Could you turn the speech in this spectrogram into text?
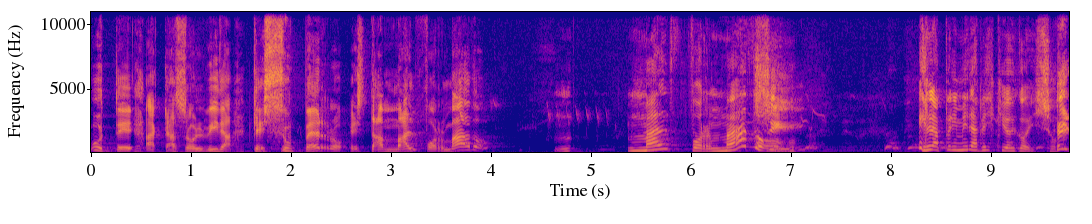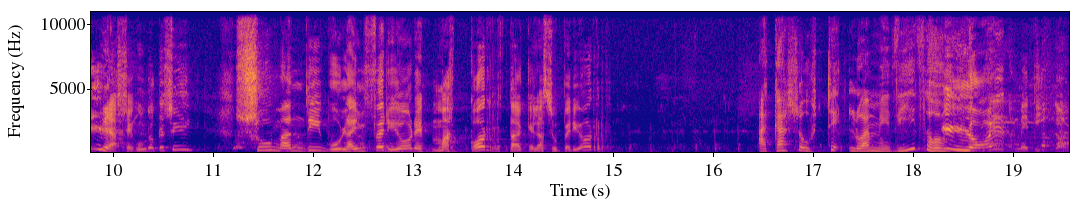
usted acaso olvida que su perro está mal formado. ¿Mal formado? Sí. Es la primera vez que oigo eso. Le aseguro que sí. Su mandíbula inferior es más corta que la superior. ¿Acaso usted lo ha medido? Lo he medido.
